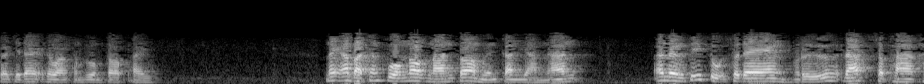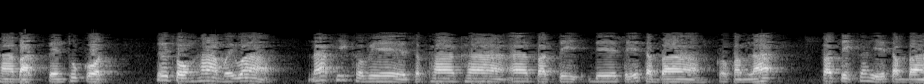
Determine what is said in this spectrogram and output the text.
ก็จะได้ระวังสำรวมต่อไป ในอาบัตทั้งปวงนอกนั้นก็เหมือนกันอย่างนั้นอันหนึ่งที่สุแสดงหรือรับสภาคาบัตเป็นทุกกฎด้วยทรงห้ามไว้ว่าณพิกเว สภาคา อาปติเดเสตบา ก็ความละ ปฏิฆเหตบา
